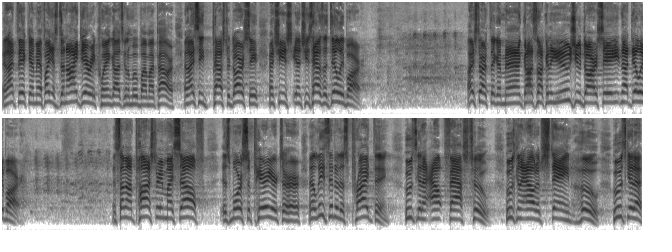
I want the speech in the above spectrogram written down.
And I'm thinking, man, if I just deny Dairy Queen, God's going to move by my power. And I see Pastor Darcy, and she's and she has a dilly bar. I start thinking, man, God's not going to use you, Darcy, eating that dilly bar. and somehow I'm posturing myself as more superior to her, and it leads into this pride thing. Who's going to out fast who? Who's going to out abstain who? Who's going to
